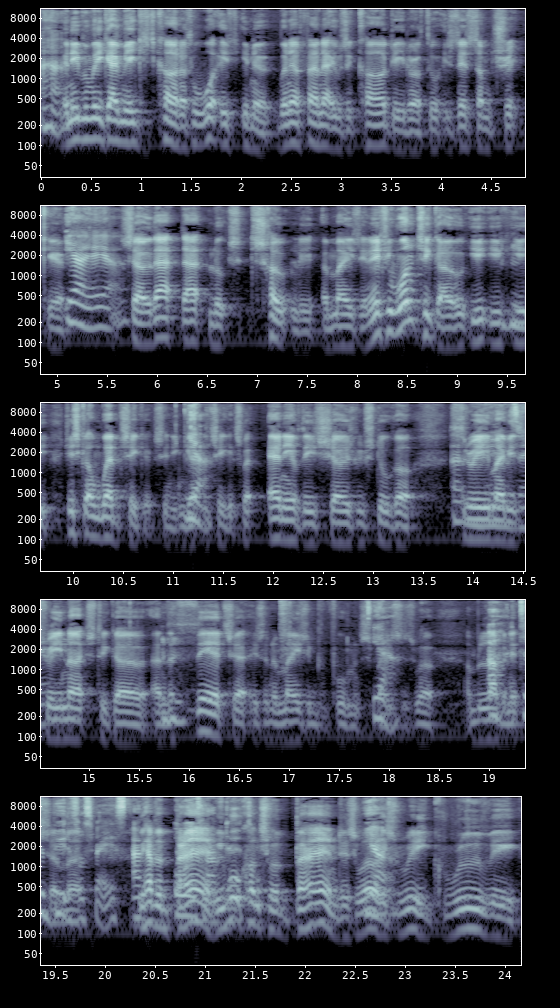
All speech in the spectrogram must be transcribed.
Uh-huh. And even when he gave me his card, I thought, what is, you know, when I found out he was a car dealer, I thought, is there some trick here? Yeah, yeah, yeah. So that that looks totally amazing. And if you want to go, you, you, you just go on Webtickets and you can get Mm-hmm. Yeah. the tickets for any of these shows. We've still got three, maybe Amazing. Mm-hmm. three nights to go. And the theatre is an amazing performance space Yeah. as well. I'm loving Oh, it it's a so beautiful much. space. we I've have a band. We walk it. onto a band as well. Yeah. It's really groovy,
